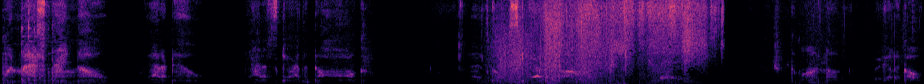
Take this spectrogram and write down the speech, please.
one last thing though, we gotta do. We gotta scare the dog. Let's go scare the dog. Come on, look, we're gonna go.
